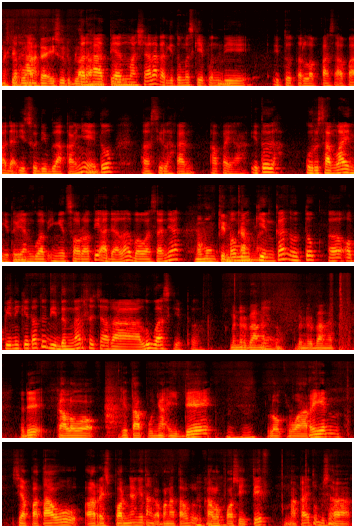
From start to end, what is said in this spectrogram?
meskipun ada isu di belakang perhatian itu. masyarakat gitu meskipun hmm. di itu terlepas apa ada isu di belakangnya hmm. itu uh, silahkan apa ya itu urusan lain gitu hmm. yang gua ingin soroti adalah bahwasannya memungkinkan memungkinkan lah. untuk uh, opini kita tuh didengar secara luas gitu bener banget ya. tuh bener banget jadi kalau kita punya ide hmm lo keluarin siapa tahu uh, responnya kita nggak pernah tahu hmm kalau positif maka itu bisa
